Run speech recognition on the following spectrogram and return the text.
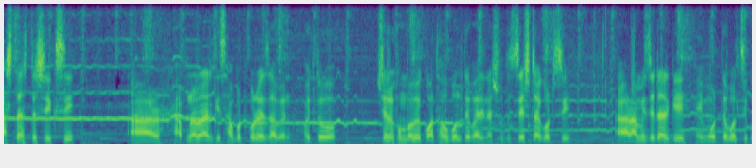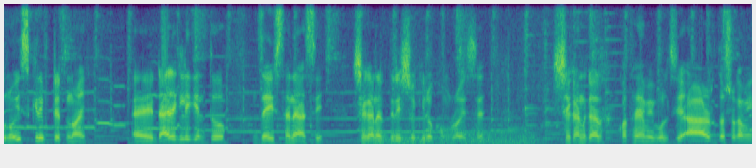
আস্তে আস্তে শিখছি। আর আপনারা আর কি সাপোর্ট করে যাবেন। হয়তো সেরকমভাবে কথাও বলতে পারি না, শুধু চেষ্টা করছি। আর আমি যেটা আর কি এই মুহূর্তে বলছি, কোনো স্ক্রিপ্টেড নয়। ডাইরেক্টলি কিন্তু যে স্থানে আছি, সেখানের দৃশ্য কীরকম রয়েছে, সেখানকার কথাই আমি বলছি। আর দর্শক, আমি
